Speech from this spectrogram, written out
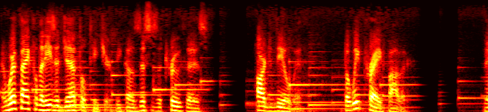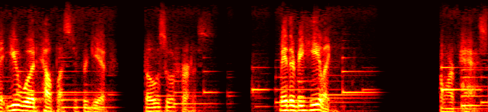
And we're thankful that he's a gentle teacher because this is a truth that is hard to deal with. But we pray, Father, that you would help us to forgive those who have hurt us. May there be healing from our past.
